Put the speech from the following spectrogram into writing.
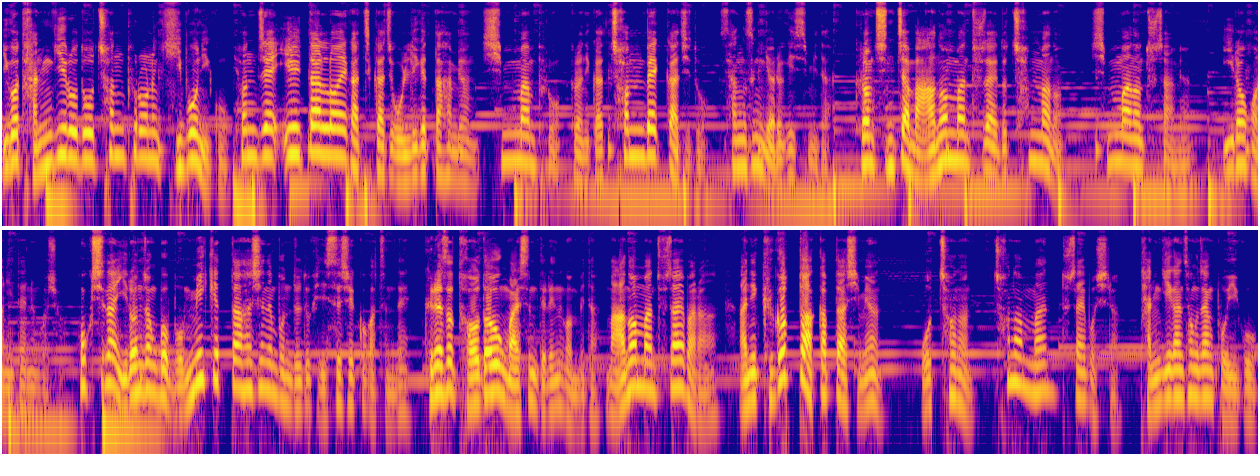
이거 단기로도 1000%는 기본이고 현재 1달러의 가치까지 올리겠다 하면 10만 프로 그러니까 1000배까지도 상승 여력이 있습니다. 그럼 진짜 만 원만 투자해도 1000만 원, 10만 원 투자하면 1억 원이 되는 거죠. 혹시나 이런 정보 못 믿겠다 하시는 분들도 있으실 것 같은데 그래서 더더욱 말씀드리는 겁니다. 만 원만 투자해봐라. 아니 그것도 아깝다 하시면 5천 원, 천 원만 투자해 보시라. 단기간 성장 보이고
